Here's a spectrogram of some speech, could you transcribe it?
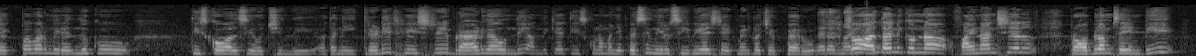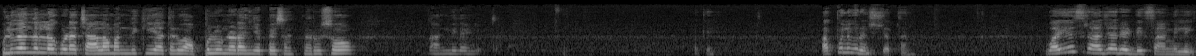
చెక్ పవర్ మీరు ఎందుకు తీసుకోవాల్సి వచ్చింది. అతని క్రెడిట్ హిస్టరీ బ్రాడ్గా ఉంది అందుకే తీసుకున్నామని చెప్పేసి మీరు సిబిఐ స్టేట్మెంట్లో చెప్పారు. There are సో అతనికి ఉన్న ఫైనాన్షియల్ ప్రాబ్లమ్స్ ఏంటి? పులివెందుల్లో కూడా చాలా మందికి అతడు అప్పులు ఉన్నాడని చెప్పేసి అంటున్నారు. సో దాని మీద ఏం చెప్తారు? ఓకే. అప్పుల గురించి చెప్తాను. వైఎస్ రాజారెడ్డి ఫ్యామిలీ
